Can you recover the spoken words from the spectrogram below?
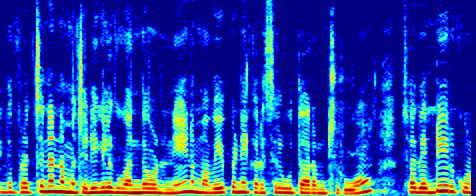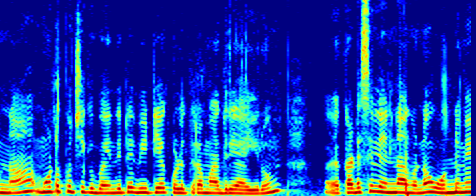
இந்த பிரச்சனை நம்ம செடிகளுக்கு வந்த உடனே நம்ம வேப்பெண்ணெய் கரைசல் ஊற்ற ஆரம்பிச்சிருவோம். ஸோ அது எப்படி இருக்கும்னா மூட்டைப்பூச்சிக்கு பயந்துட்டு வீட்டையே கொளுத்துற மாதிரி ஆயிரும். கடைசியில் என்ன ஆகும்னா ஒன்றுமே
